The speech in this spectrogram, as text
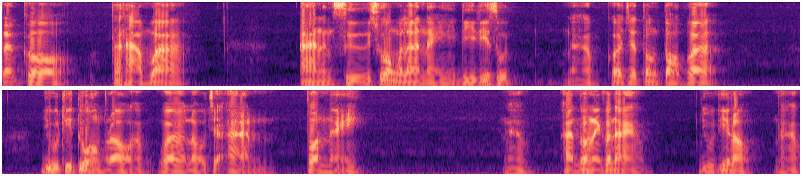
แล้วก็ถ้าถามว่าอ่านหนังสือช่วงเวลาไหนดีที่สุดนะครับ ก็จะต้องตอบว่าอยู่ที่ตัวของเราครับว่าเราจะอ่านตอนไหนนะครับ อ่านตอนไหนก็ได้ครับ อยู่ที่เรานะครับ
